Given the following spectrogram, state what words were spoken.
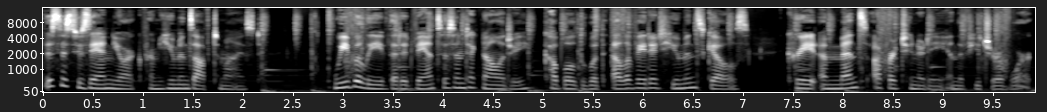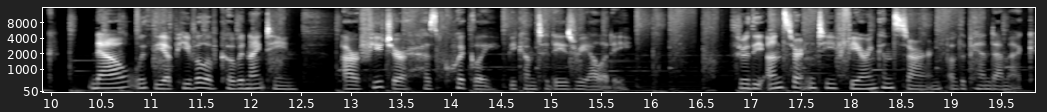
This is Suzanne York from Humans Optimized. We believe that advances in technology, coupled with elevated human skills, create immense opportunity in the future of work. Now, with the upheaval of COVID 19, our future has quickly become today's reality. Through the uncertainty, fear, and concern of the pandemic,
